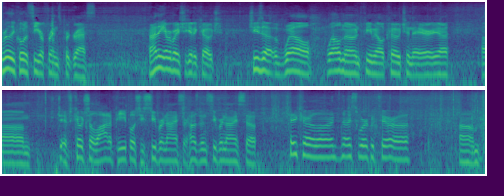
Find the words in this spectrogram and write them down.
Really cool to see your friends progress. And I think everybody should get a coach. She's a well, well-known female coach in the area. Um, has coached a lot of people. She's super nice. Her husband's super nice. So, hey Caroline, nice work with Tara. Um,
